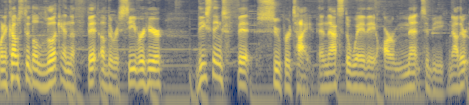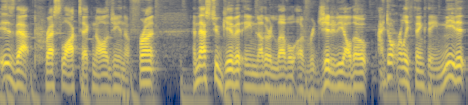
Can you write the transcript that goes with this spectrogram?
When it comes to the look and the fit of the receiver here, these things fit super tight and that's the way they are meant to be. Now there is that press lock technology in the front and that's to give it another level of rigidity, although I don't really think they need it.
